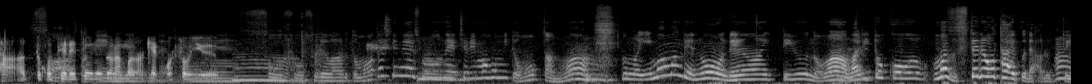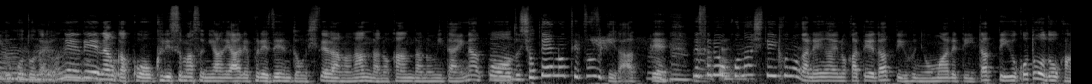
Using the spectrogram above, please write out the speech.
ーっとこうテレ東のドラマが結構そういう。ねそうそうそれはあると思う。私ねそのね、うん。チェリマホ見て思ったのは、うん。その今までの恋愛っていうのは割とこうまずステレオタイプであるっていうことだよね、うん。でなんかこうクリスマスにあれあれプレゼントをしてたのなんだのかんだのみたいなこう、うん所定の手続きがあって、うんでそれをこなしていくのが恋愛の過程だっていうふうに思われていたっていうことをどう考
